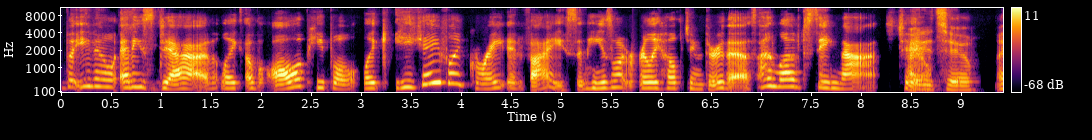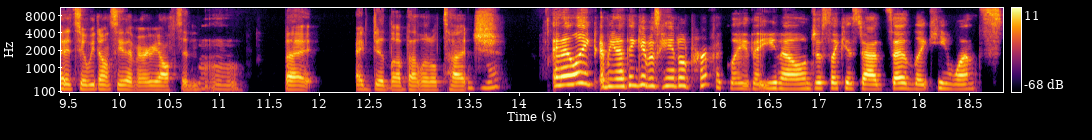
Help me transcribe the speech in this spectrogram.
but you know, Eddie's dad, like of all people, like he gave like great advice and he's what really helped him through this. I loved seeing that too. I did too. I did too. We don't see that very often, Mm-mm. but I did love that little touch. Mhm. And I like, I mean, I think it was handled perfectly that, you know, just like his dad said, like he wants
